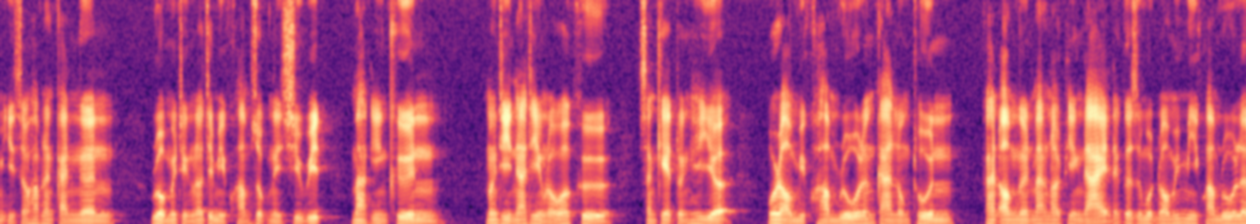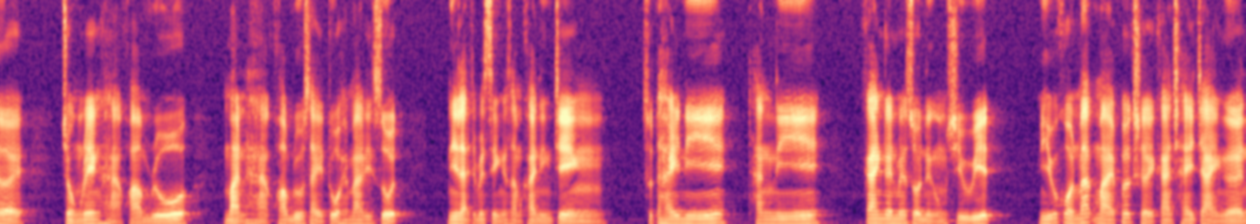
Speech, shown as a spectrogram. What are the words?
มีอิสรภาพทางการเงิน รวมไปถึงเราจะมีความสุขในชีวิตมากยิ่งขึ้น บางทีหน้าที่ของเราก็คือ สังเกตตัวเองให้เยอะ ว่าเรามีความรู้เรื่องการลงทุน การออมเงินมากน้อยเพียงใด ถ้าเกิดสมมติเราไม่มีความรู้เลย จงเร่งหาความรู้หมันหาความรู้ใส่ตัวให้มากที่สุด นี่แหละจะเป็นสิ่งที่สำคัญจริง ๆ สุดท้ายนี้ทางนี้การเงินเป็นส่วนหนึ่งของชีวิต มีผู้คนมากมายเพิกเฉยการใช้จ่ายเงิน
